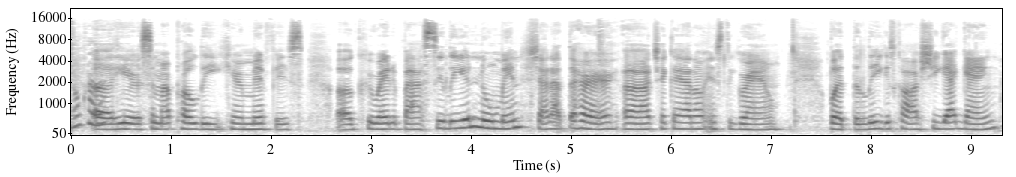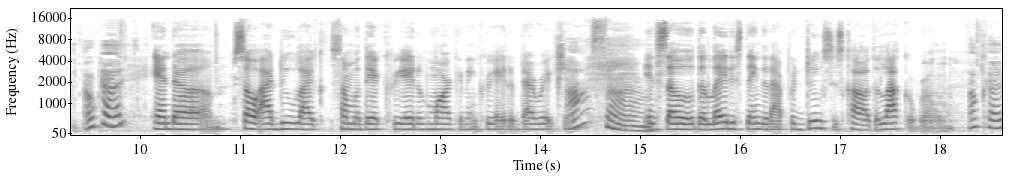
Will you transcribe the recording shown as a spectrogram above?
Okay. uh, here, semi pro league here in Memphis, uh, curated by Celia Newman. Shout out to her. Uh, check her out on Instagram. But the league is called She Got Game, okay. and um, so I do like some of their creative marketing, creative direction. Awesome. And so the latest thing that I produce is called the Locker Room, Okay.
